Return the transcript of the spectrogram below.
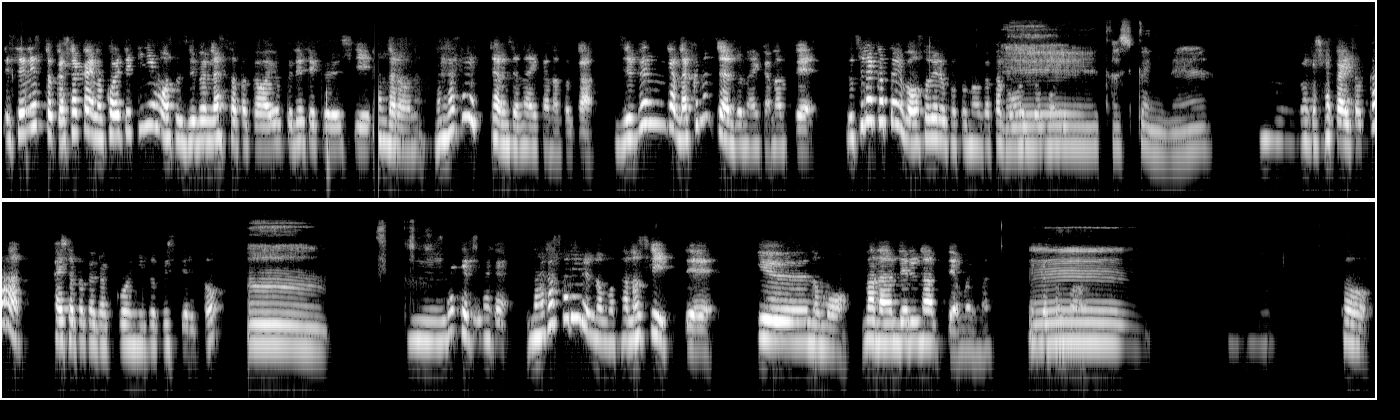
SNS とか社会の声的にもその自分らしさとかはよく出てくるし、なんだろうな、流されちゃうんじゃないかなとか、自分がなくなっちゃうんじゃないかなって、どちらかといえば恐れることの方が多分多いと思う。へえ確かにね。うんなんか社会とか会社とか学校に属してると。うん。うん、だけどなんか流されるのも楽しいっていうのも学んでるなって思います。なんかそそ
